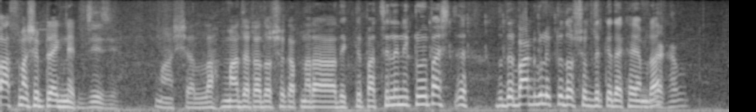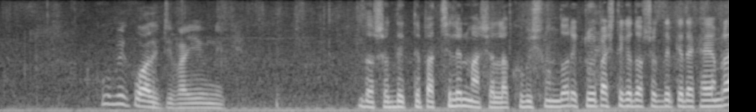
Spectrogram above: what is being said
পাঁচ মাসে প্রেগনেন্ট জি জি। মাশাল্লাহ মাজাটা দর্শক আপনারা দেখতে পাচ্ছিলেন। একটু ওই পাশ দুধের বাটগুলো একটু দর্শকদেরকে দেখাই আমরা। দেখান। খুবই কোয়ালিটি ভাই ইউনিক দর্শক দেখতে পাচ্ছিলেন মাশাল্লাহ খুবই সুন্দর। একটু ওই পাশ থেকে দর্শকদেরকে দেখাই আমরা।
